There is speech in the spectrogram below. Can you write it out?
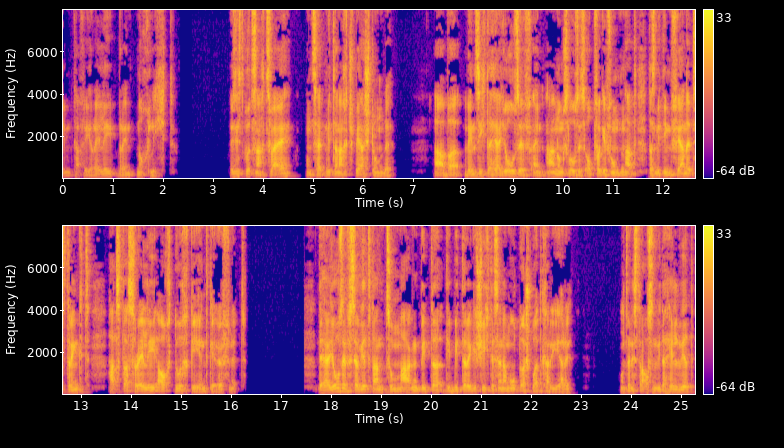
Im Café Rallye brennt noch Licht. Es ist kurz nach zwei und seit Mitternacht Sperrstunde. Aber wenn sich der Herr Josef ein ahnungsloses Opfer gefunden hat, das mit ihm Fernet trinkt, hat das Rallye auch durchgehend geöffnet. Der Herr Josef serviert dann zum Magenbitter die bittere Geschichte seiner Motorsportkarriere. Und wenn es draußen wieder hell wird,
